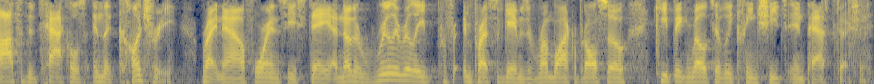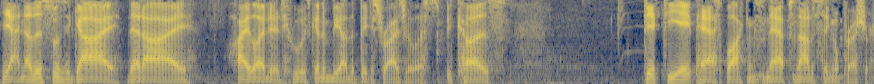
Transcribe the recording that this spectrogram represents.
offensive tackles in the country right now for NC State. Another really, really impressive game as a run blocker, but also keeping relatively clean sheets in pass protection. Yeah, now this was a guy that I highlighted who was going to be on the biggest riser list because 58 pass blocking snaps, not a single pressure.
